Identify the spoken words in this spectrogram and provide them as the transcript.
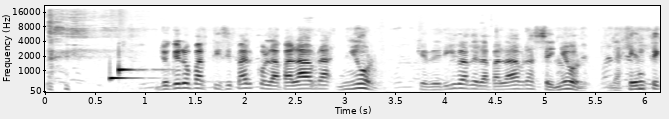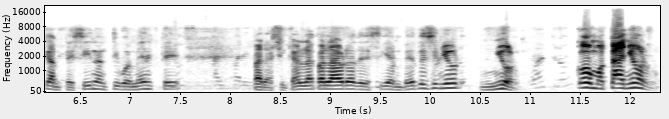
Yo quiero participar con la palabra ñor, que deriva de la palabra señor. La gente campesina antiguamente, para achicar la palabra, decía en vez de señor, ñor. ¿Cómo está ñor?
